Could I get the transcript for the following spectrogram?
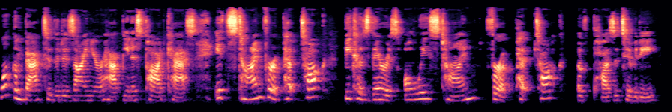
Welcome back to the Design Your Happiness podcast. It's time for a pep talk because there is always time for a pep talk of positivity.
